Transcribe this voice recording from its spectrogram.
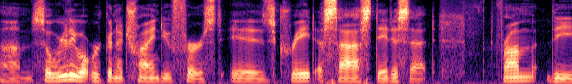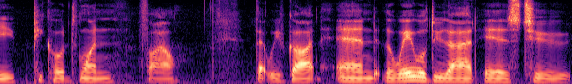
Um, so really what we're going to try and do first is create a SAS dataset from the pcodes1 file that we've got. And the way we'll do that is to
